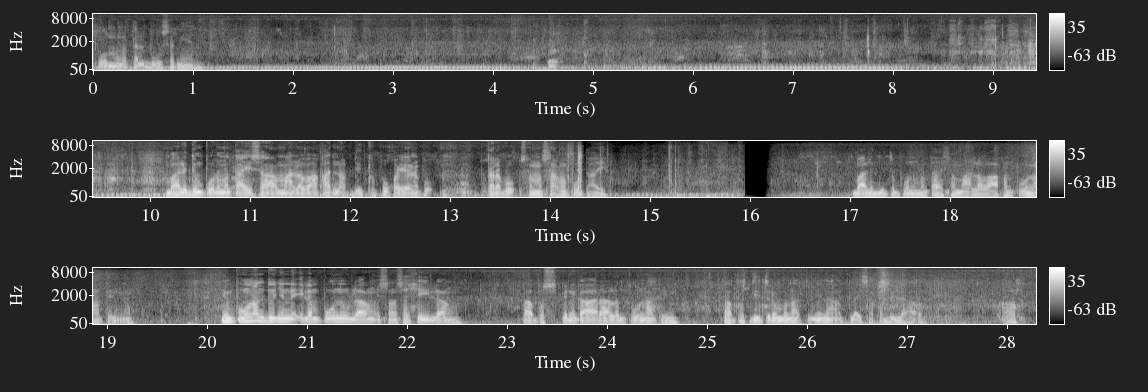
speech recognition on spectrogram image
Pa po mga talbusan yan. Bali doon po naman tayo sa Malawakan. Update ko po kayo. Ano po? Tara po, sama-sama po tayo. Bali dito po naman tayo sa Malawakan po natin. Yung pong nandun yun na ilang puno lang, isang sachet lang. Tapos pinag-aaralan po natin. Tapos dito naman natin ina-apply sa kabila. oh. Ah,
